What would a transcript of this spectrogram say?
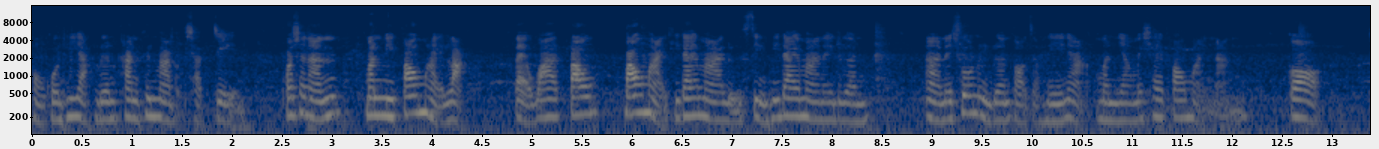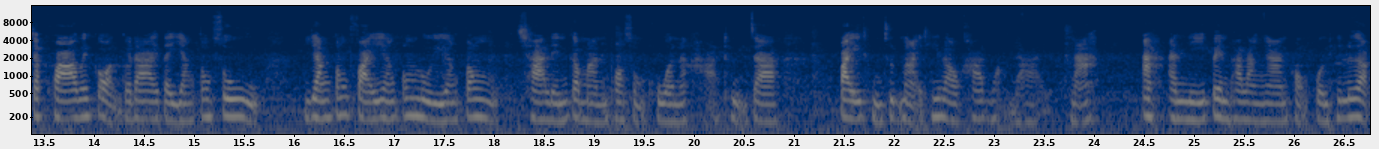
ของคนที่อยากเลื่อนขั้นขึ้นมาแบบชัดเจน เพราะฉะนั้นมันมีเป้าหมายหลัก แต่ว่าเป้าเป้าหมายที่ได้มาหรือสิ่งที่ได้มาในเดือนอในช่วงหนึ่งเดือนต่อจากนี้เนี่ยมันยังไม่ใช่เป้าหมายนั้น ก็ จะคว้าไว้ก่อนก็ได้ แต่ยังต้องสู้ ยังต้องไฟยังต้องลุยยังต้องชาเลนจ์กับมันพอสมควรนะคะ ถึงจะไปถึงจุดหมายที่เราคาดหวังได้นะอะอันนี้เป็นพลังงานของคนที่เลือก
